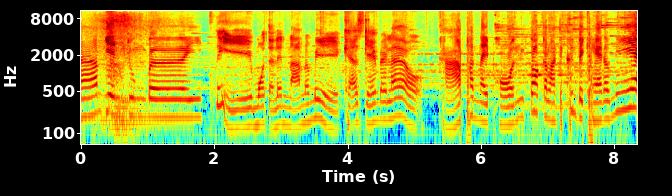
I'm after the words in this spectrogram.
น้ำเย็นจุงเบย นี่มัวแต่เล่นน้ำนะมี่แคสเกมได้แล้วครับท่านนายพลก็กำลังจะขึ้นไปแคร์แล้วเนี่ย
